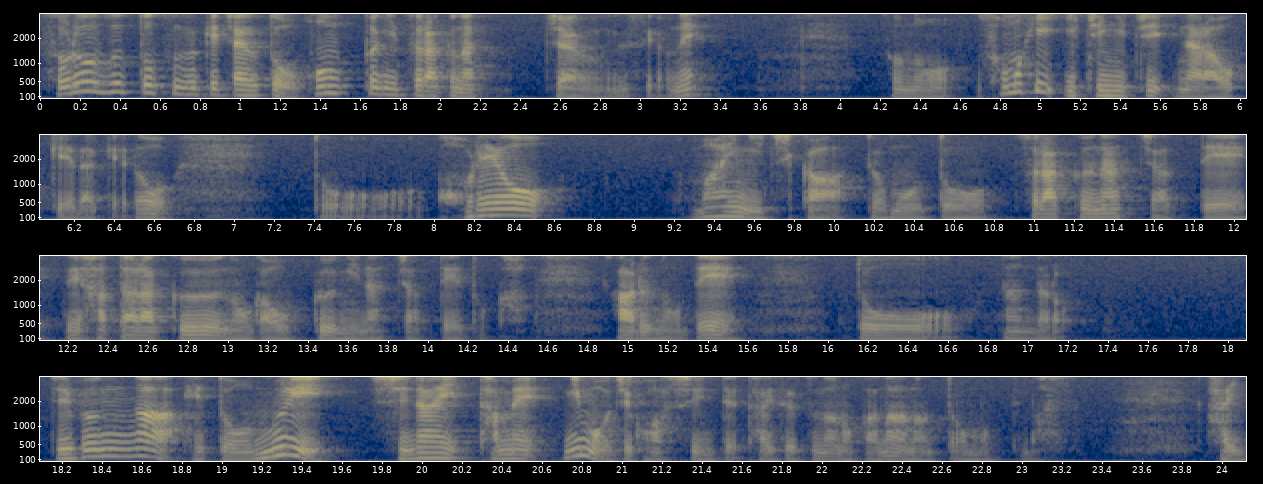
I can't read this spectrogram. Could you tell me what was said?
それをずっと続けちゃうと本当に辛くなっちゃうんですよね。そのその日一日なら OK だけどとこれを毎日かって思うと辛くなっちゃってで働くのが億劫になっちゃってとかあるのでとなんだろう自分が、えっと、無理しないためにも自己発信って大切なのかななんて思ってます。はい、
